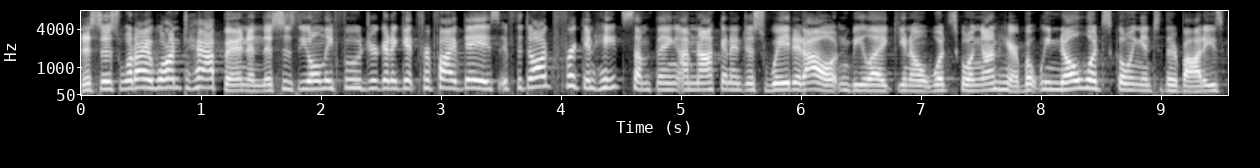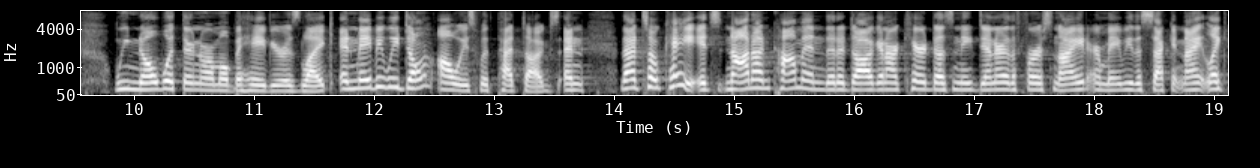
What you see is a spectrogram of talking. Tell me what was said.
this is what I want to happen, and this is the only food you're going to get for five days. If the dog freaking hates something, I'm not going to just wait it out and be like, you know, what's going on here. But we know what's going into their bodies. We know what their normal behavior is like, and maybe we don't always with pet dogs, and that's okay. It's not uncommon that a dog in our care doesn't eat dinner the first night or maybe the second night. Like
